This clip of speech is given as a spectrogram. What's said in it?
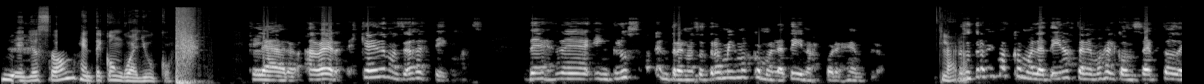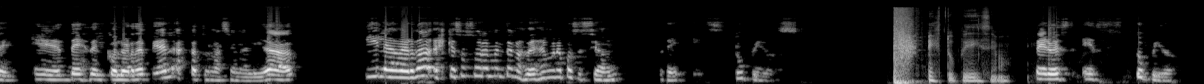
Y ellos son gente con guayuco. claro. A ver, es que hay demasiados estigmas. Desde incluso entre nosotros mismos como latinos, por ejemplo. Claro, Nosotros mismos como latinos tenemos el concepto de eh, desde el color de piel hasta tu nacionalidad. Y la verdad es que eso solamente nos deja en una posición de estúpidos. estupidísimo. Pero es estúpido.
